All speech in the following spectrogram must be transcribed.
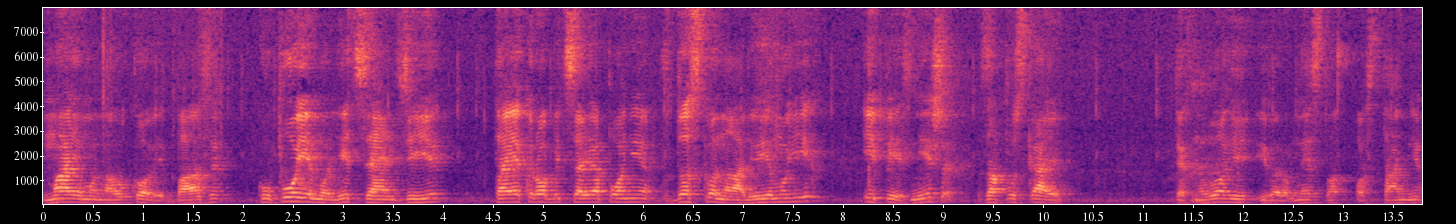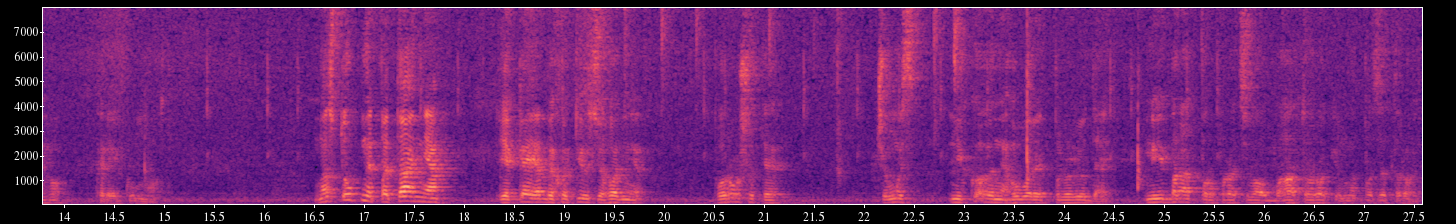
маємо наукові бази, купуємо ліцензії, так як робить це Японія, вдосконалюємо їх і пізніше запускаємо технології і виробництва останнього крику моди. Наступне питання яке я би хотів сьогодні порушити, чомусь ніколи не говорять про людей. Мій брат пропрацював багато років на позитроні.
